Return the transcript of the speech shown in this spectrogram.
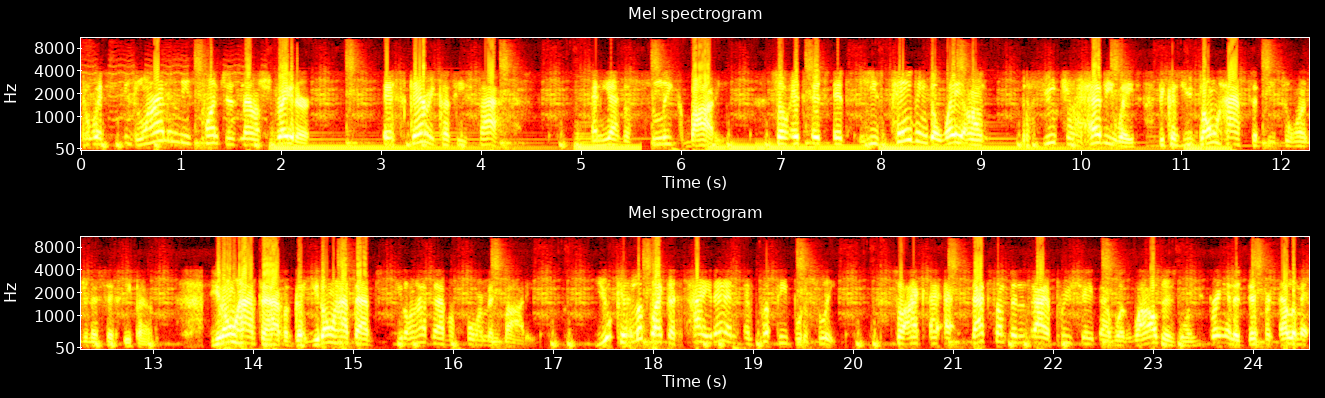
in which he's lining these punches now straighter, it's scary because he's fast and he has a sleek body. So it's it's it's he's paving the way on the future heavyweights because you don't have to be 260 pounds. You don't have to have a good. You don't have to have. You don't have to have a Foreman body. You can look like a tight end and put people to sleep. So I, I, I that's something that I appreciate that what Wilder's doing. He's bringing a different element,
